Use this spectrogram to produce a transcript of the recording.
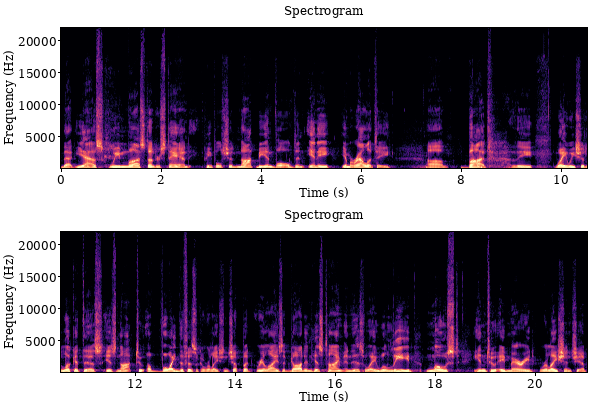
that yes, we must understand people should not be involved in any immorality um, but the way we should look at this is not to avoid the physical relationship, but realize that God, in His time and this way, will lead most into a married relationship.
